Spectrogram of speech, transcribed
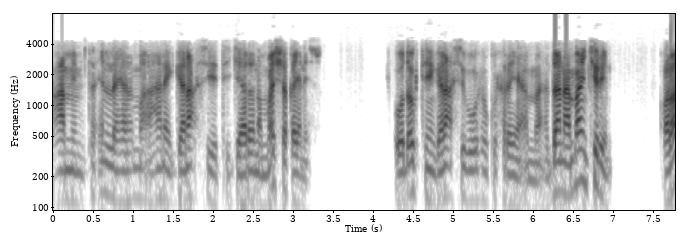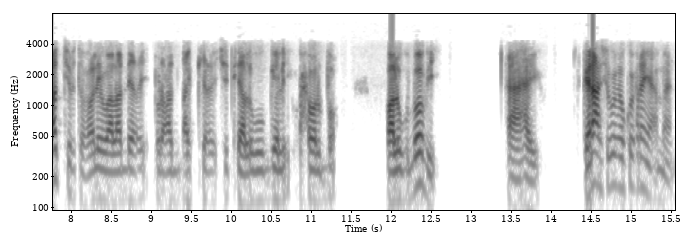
camimta in la helo ma ahane ganacsi iyo tijaarana ma shaqaynayso. Waad ogtihiin ganacsigu wuxuu ku xiran yahay ammaan. Haddaan ammaan jirin colaad jirto xoolihii waa la dhici burcad baa kici jidkaa lagu geli wax walbo waa lagu boobi ahay ganacsigu wuxuu ku xiran yahay ammaan.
